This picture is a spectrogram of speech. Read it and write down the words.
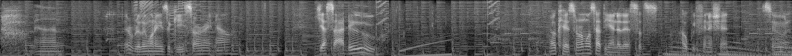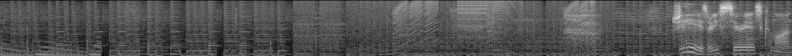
man, do I really want to use a Gisar right now? Yes, I do. Okay, so we're almost at the end of this. Let's hope we finish it soon. Jeez, are you serious? Come on.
